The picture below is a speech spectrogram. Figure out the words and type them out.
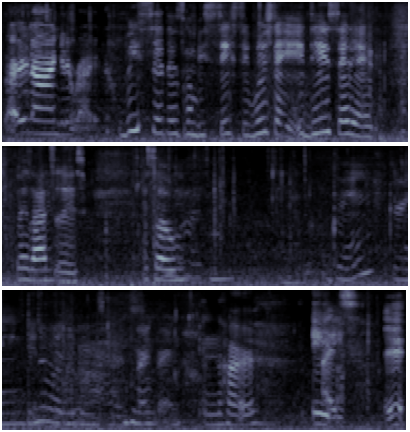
39, get it right. we said there was gonna be 60, which they it did say that. They lied to us. And so green, green, Green, green. Green. And her it. It.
